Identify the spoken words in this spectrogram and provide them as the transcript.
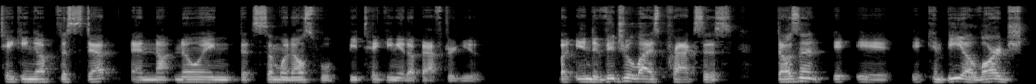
taking up the step and not knowing that someone else will be taking it up after you. But individualized praxis doesn't it, it it can be a large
